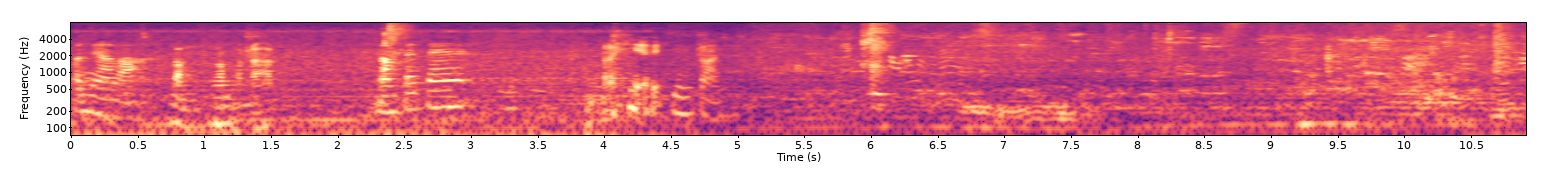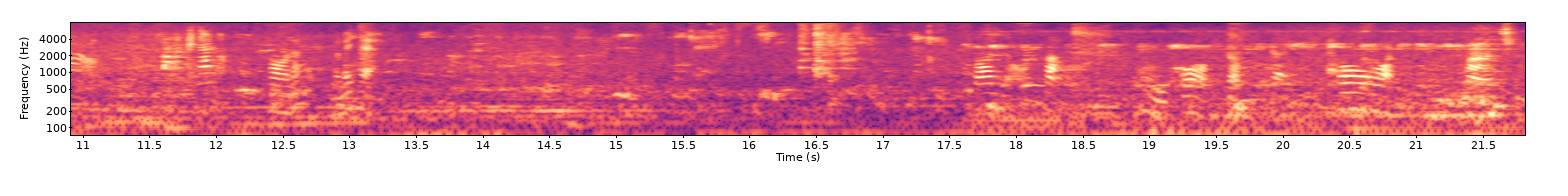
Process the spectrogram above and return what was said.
คนเหนือเหรอนำนำผักกาดน้ำแต้ๆโอเคไปกินก่อนพอนะมันไม่แข็ง ก็เดี๋ยวสั่งหมูกรอบกับไก่ทอดมาชิม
